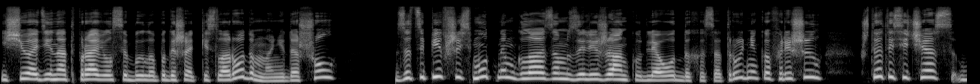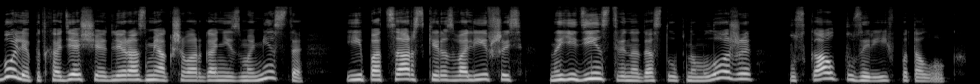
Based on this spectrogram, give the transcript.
Еще один отправился было подышать кислородом, но не дошел. Зацепившись мутным глазом за лежанку для отдыха сотрудников, решил, что это сейчас более подходящее для размягшего организма место, и, по-царски развалившись на единственно доступном ложе, пускал пузыри в потолок.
